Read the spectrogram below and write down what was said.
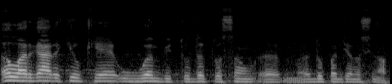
alargar aquilo que é o âmbito de atuação eh, do Panteão Nacional.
